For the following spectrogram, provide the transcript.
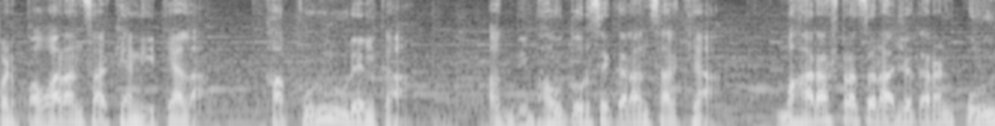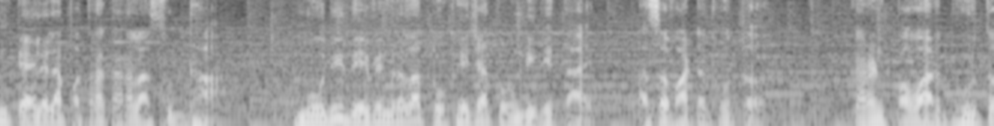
पण पवारांसारख्या नेत्याला हा पुरून उरेल का? अगदी भाऊ तोरसेकरांसारख्या महाराष्ट्राचं राजकारण कोळून प्यायलेल्या पत्रकाराला सुद्धा मोदी देवेंद्रला तोफेच्या तोंडी देतायत असं वाटत होतं. कारण पवार धूर्त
